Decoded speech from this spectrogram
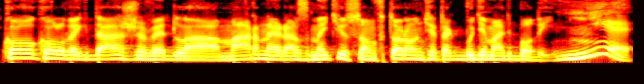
kohokoľvek dáš vedľa Marnera s Matthewsom v Toronte, tak bude mať body. Nie,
